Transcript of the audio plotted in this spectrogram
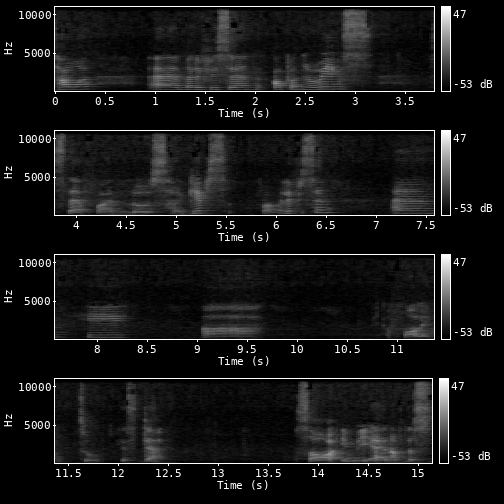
tower. And Maleficent opened her wings. Stefan lost her gifts from Maleficent. And he uh, falling to his death. So in the end of this,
